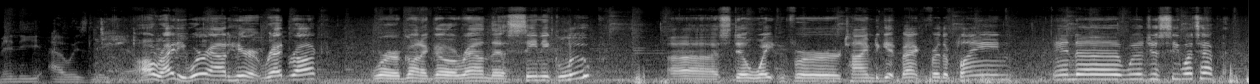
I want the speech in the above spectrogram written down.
Many hours later. Alrighty, we're out here at Red Rock. We're going to go around the scenic loop uh, still waiting for time to get back for the plane, and uh, we'll just see what's happening.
